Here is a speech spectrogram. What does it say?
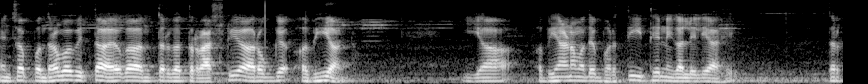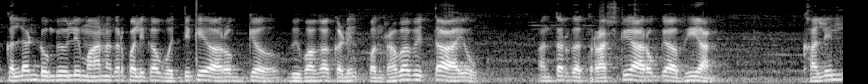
यांच्या पंधरावा वित्त आयोगाअंतर्गत राष्ट्रीय आरोग्य अभियान या अभियानामध्ये भरती इथे निघालेली आहे. तर कल्याण डोंबिवली महानगरपालिका वैद्यकीय आरोग्य विभागाकडील पंधरावा वित्त आयोग अंतर्गत राष्ट्रीय आरोग्य अभियान खालील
